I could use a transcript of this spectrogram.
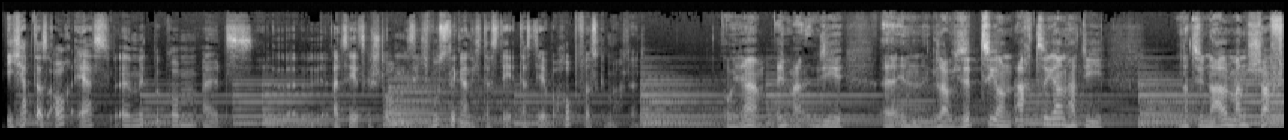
Ich habe das auch erst äh, mitbekommen, als, äh, als er jetzt gestorben ist. Ich wusste gar nicht, dass der, dass der überhaupt was gemacht hat. Oh ja, ich meine, die äh, in, glaube ich, 70er und 80ern hat die Nationalmannschaft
